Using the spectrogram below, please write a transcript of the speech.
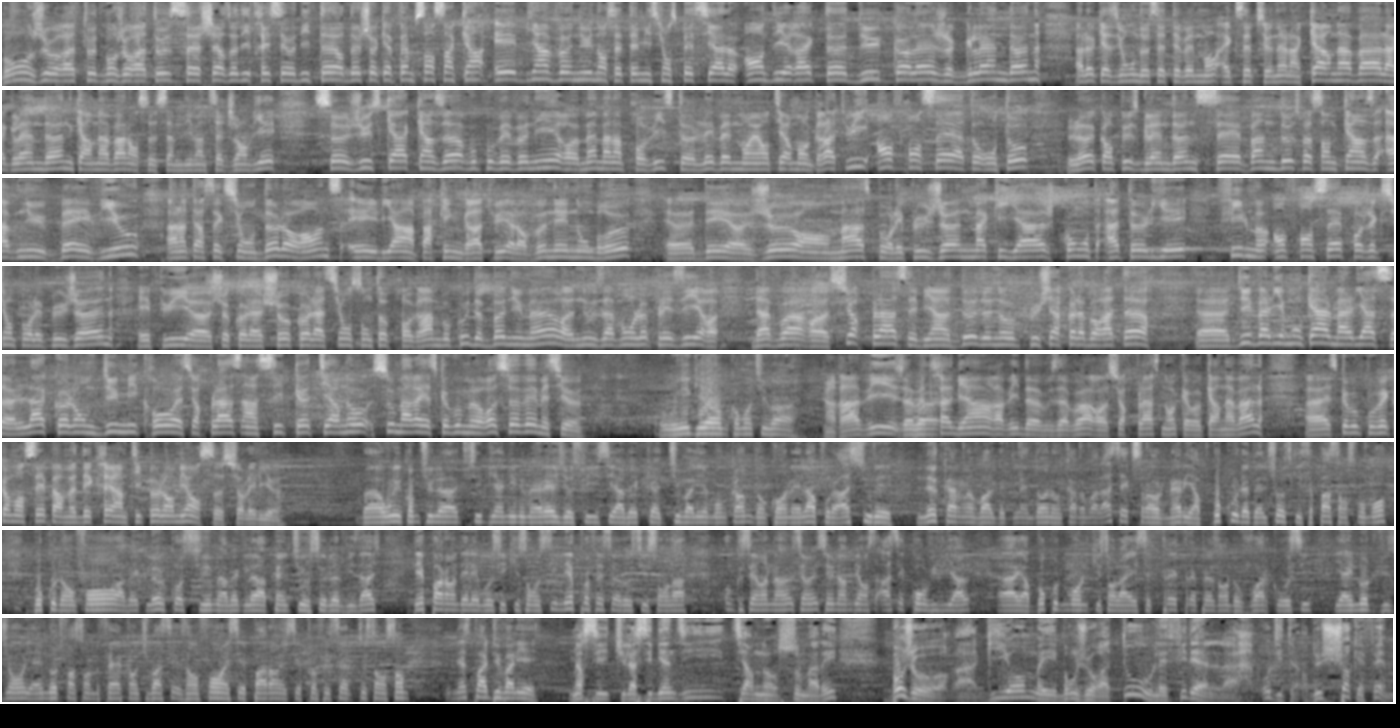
Bonjour à toutes, bonjour à tous, chers auditrices et auditeurs de Choc FM 105.1 et bienvenue dans cette émission spéciale en direct du collège Glendon à l'occasion de cet événement exceptionnel, un carnaval à Glendon, carnaval en ce samedi 27 janvier. Ce jusqu'à 15h, vous pouvez venir même à l'improviste, l'événement est entièrement gratuit en français à Toronto. Le campus Glendon, c'est 2275 avenue Bayview à l'intersection de Lawrence et il y a un parking gratuit. Alors venez nombreux. Euh, des euh, jeux en masse pour les plus jeunes, maquillage, contes, ateliers, films en français, projection pour les plus jeunes, et puis euh, chocolat chaud, sont au programme. Beaucoup de bonne humeur. Nous avons le plaisir d'avoir euh, sur place eh bien, deux de nos plus chers collaborateurs. Euh, Duvalier Montcalm, alias la colombe du micro, est sur place, ainsi que Tierno Soumaré. Est-ce que vous me recevez, messieurs? Oui, Guillaume, comment tu vas? Ravi, je vais très bien, ravi de vous avoir sur place donc au carnaval. Euh, Est-ce que vous pouvez commencer par me décrire un petit peu l'ambiance sur les lieux? Ben oui, comme tu l'as bien énuméré, je suis ici avec euh, Duvalier Moncam, donc on est là pour assurer le carnaval de Glendon, un carnaval assez extraordinaire. Il y a beaucoup de belles choses qui se passent en ce moment, beaucoup d'enfants avec leurs costumes, avec leur peinture sur leur visage, des parents d'élèves aussi qui sont aussi, les professeurs aussi sont là. Donc c'est un- une ambiance assez conviviale. Euh, il y a beaucoup de monde qui sont là et c'est très très présent de voir que aussi il y a une autre vision, il y a une autre façon de faire quand tu vois ces enfants et ces parents et ces professeurs tous ensemble, n'est-ce pas Duvalier? Merci, tu l'as si bien dit, Tierno Soumaré. Bonjour à Guillaume et bonjour à tous les fidèles auditeurs du Choc FM.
